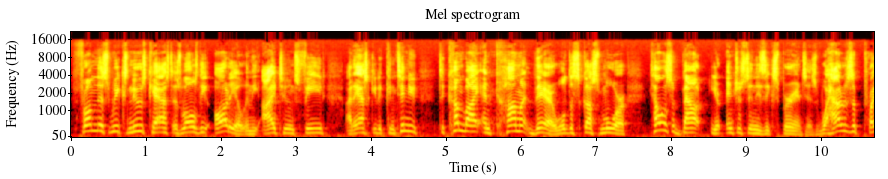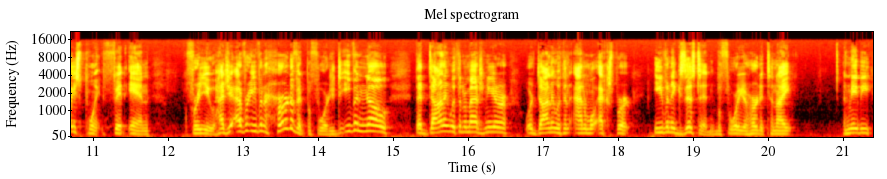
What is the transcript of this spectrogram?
from this week's newscast as well as the audio in the iTunes feed. I'd ask you to continue to come by and comment there. We'll discuss more. Tell us about your interest in these experiences. How does a price point fit in? For you, had you ever even heard of it before? Did you even know that dining with an Imagineer or dining with an animal expert even existed before you heard it tonight? And maybe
